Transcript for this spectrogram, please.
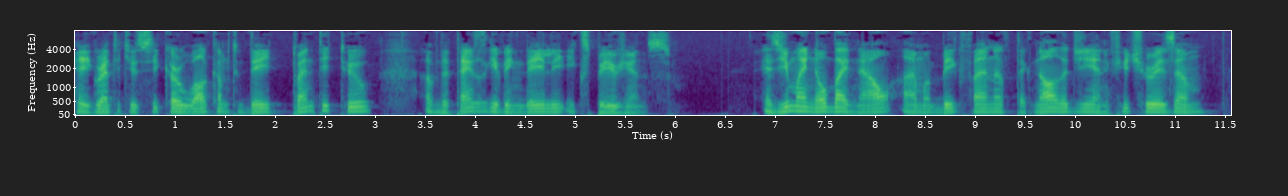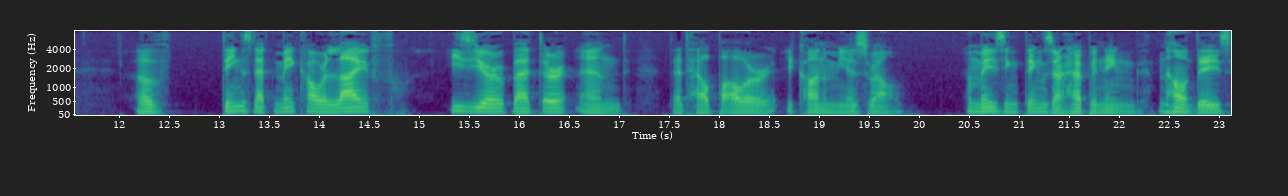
Hey, Gratitude Seeker, welcome to day 22 of the Thanksgiving Daily Experience. As you might know by now, I'm a big fan of technology and futurism, of things that make our life easier, better, and that help our economy as well. Amazing things are happening nowadays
